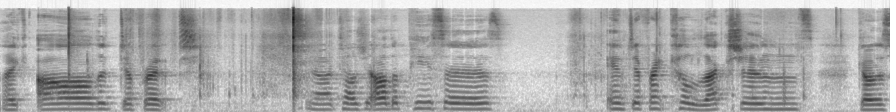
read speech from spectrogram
like all the different, you know, it tells you all the pieces in different collections. Goes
